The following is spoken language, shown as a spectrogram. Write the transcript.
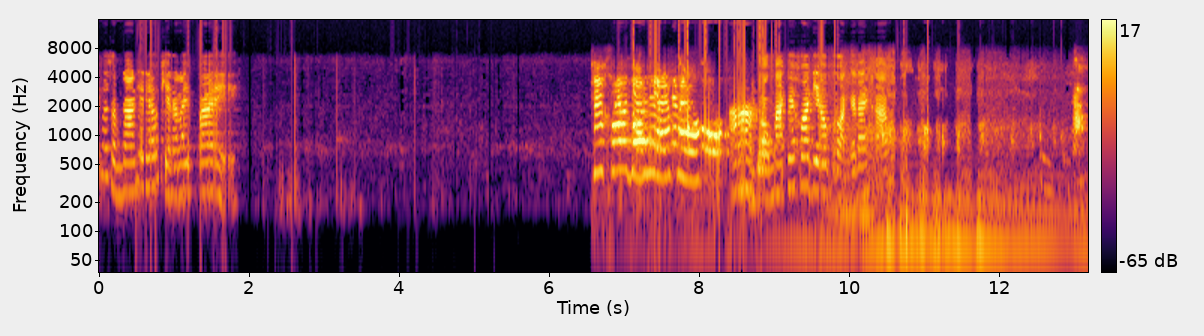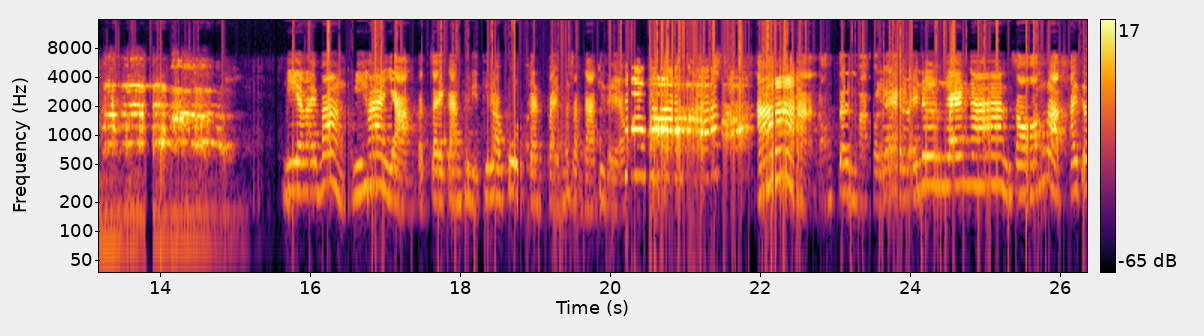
เมื่อสัปดาห์ที่แล้วเขียนอะไรไป แค่ข้อเดียวใช่ไหมครูอ่าบอกมาแค่ข้อเดียวก่อนก็ได้ครับ มีอะไรบ้าง มีห้าอย่างปัจจัยการผลิตที่เราพูดกันไปเมื่อสัปดาห์ที่แล้ว แรงงานครับ อ่าน้อง เติ้ลมาคนแรกเลยหนึ่งแรงงานสองล่ะใครจะ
